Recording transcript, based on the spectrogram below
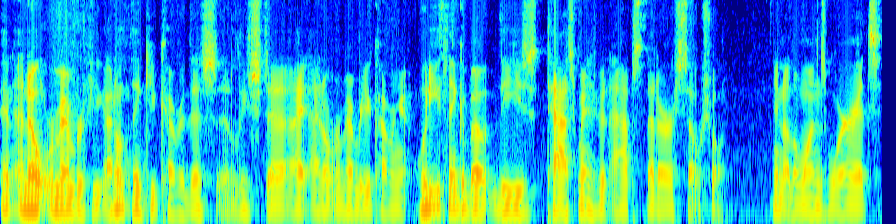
And I don't remember if you. I don't think you covered this. At least uh, I, I don't remember you covering it. What do you think about these task management apps that are social? You know, the ones where it's,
